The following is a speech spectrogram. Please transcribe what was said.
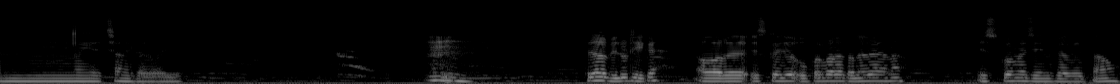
हम्म, नहीं अच्छा नहीं लग रहा ये। फ़िलहाल ब्लू ठीक है। और इसका जो ऊपर वाला कलर है ना, इसको मैं चेंज कर देता हूँ।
